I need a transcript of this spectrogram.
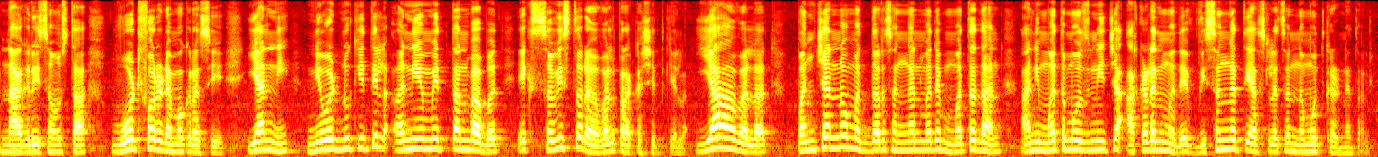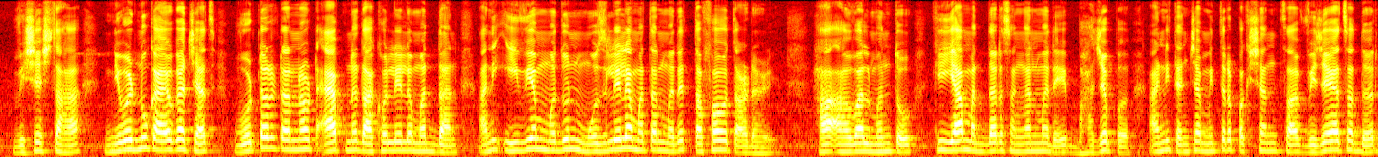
नागरी संस्था वोट फॉर डेमोक्रेसी यांनी निवडणुकीतील अनियमिततांबाबत एक सविस्तर अहवाल प्रकाशित केला. या अहवालात पंच्याण्णव मतदारसंघांमध्ये मतदान आणि मतमोजणीच्या आकड्यांमध्ये विसंगती असल्याचं नमूद करण्यात आलं. विशेषतः निवडणूक आयोगाच्याच वोटर टर्नआउट ॲपनं दाखवलेलं मतदान आणि ई व्ही एममधून मोजलेल्या मतांमध्ये तफावत आढळली. हा अहवाल म्हणतो की या मतदारसंघांमध्ये भाजप आणि त्यांच्या मित्रपक्षांचा विजयाचा दर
